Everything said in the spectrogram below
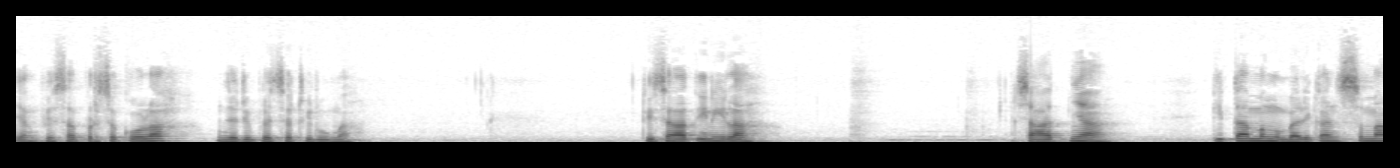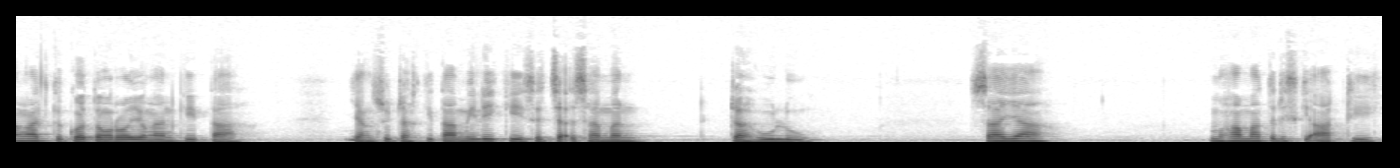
yang biasa bersekolah menjadi belajar di rumah. Di saat inilah saatnya kita mengembalikan semangat kegotong royongan kita yang sudah kita miliki sejak zaman dahulu. Saya, Muhammad Rizky Adi,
